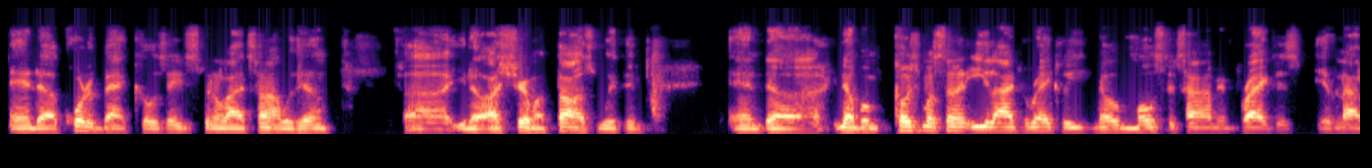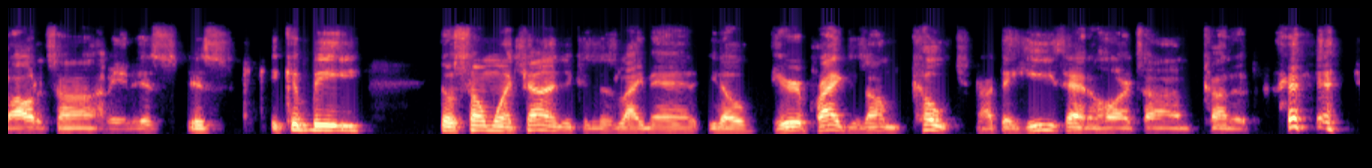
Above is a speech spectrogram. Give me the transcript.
and uh, quarterback coach. They spend a lot of time with him. Uh, you know, I share my thoughts with him. And uh, you know, but coaching my son Eli directly, you know, most of the time in practice, if not all the time. I mean, it's it's it could be you know somewhat challenging because it's like, man, you know, here at practice, I'm coach. I think he's had a hard time kind of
